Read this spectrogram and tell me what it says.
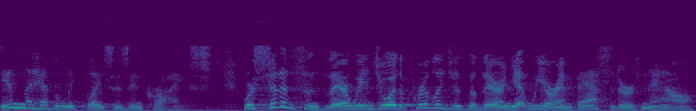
in the heavenly places in Christ. We're citizens there. We enjoy the privileges of there, and yet we are ambassadors now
